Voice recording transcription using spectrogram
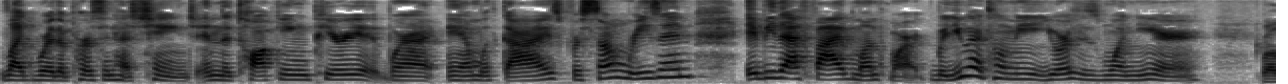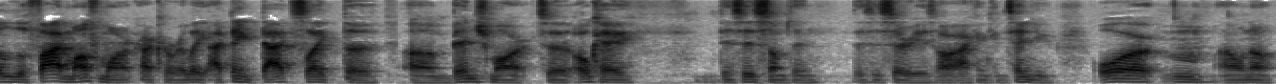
like where the person has changed in the talking period where I am with guys. For some reason, it'd be that five month mark. But you had told me yours is one year. Well, the five month mark, I can relate. I think that's like the um, benchmark to okay, this is something. This is serious, or I can continue. Or mm, I don't know.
